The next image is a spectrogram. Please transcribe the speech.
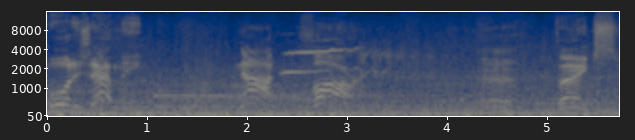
What does that mean? Not far. Uh, thanks.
